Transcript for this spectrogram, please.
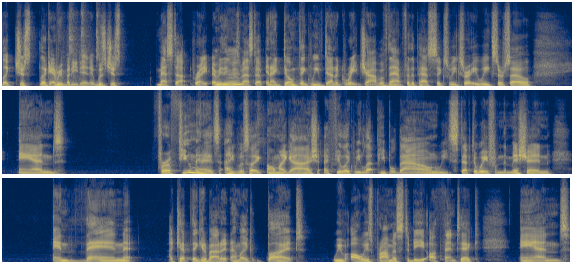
Like just like everybody did. It was just messed up, right? Everything was Mhm. messed up. And I don't think we've done a great job of that for the past six weeks or eight weeks or so. And for a few minutes, I was like, oh my gosh, I feel like we let people down. We stepped away from the mission. And then I kept thinking about it. I'm like, but we've always promised to be authentic. And,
